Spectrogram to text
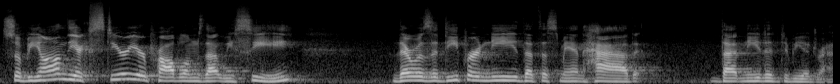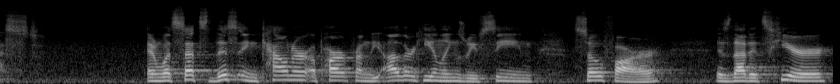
so, beyond the exterior problems that we see, there was a deeper need that this man had that needed to be addressed. And what sets this encounter apart from the other healings we've seen so far is that it's here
